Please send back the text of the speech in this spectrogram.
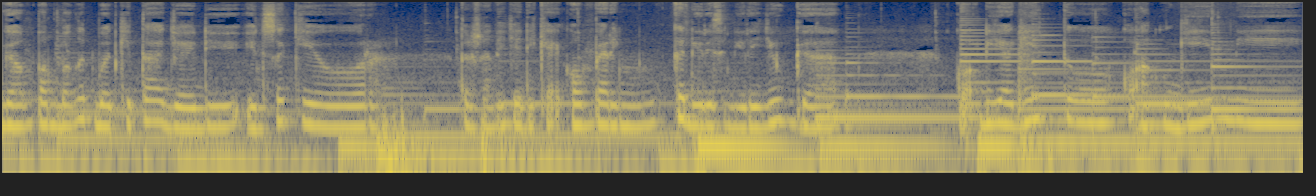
gampang banget buat kita jadi insecure. Terus nanti jadi kayak comparing ke diri sendiri juga. Kok dia gitu? Kok aku gini?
